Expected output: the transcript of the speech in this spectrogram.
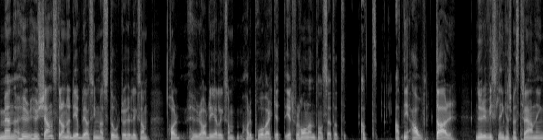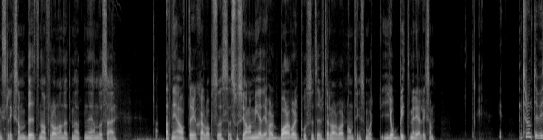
Men hur, hur känns det då när det blev så himla stort och hur, liksom, har, hur har, det liksom, har det påverkat ert förhållande på något sätt? Att, att, att ni outar, nu är det visserligen kanske mest tränings, liksom, biten av förhållandet, men att ni ändå så här, att ni outar er själva på so- so- sociala medier, har det bara varit positivt eller har det varit någonting som varit jobbigt med det liksom? Jag tror inte vi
